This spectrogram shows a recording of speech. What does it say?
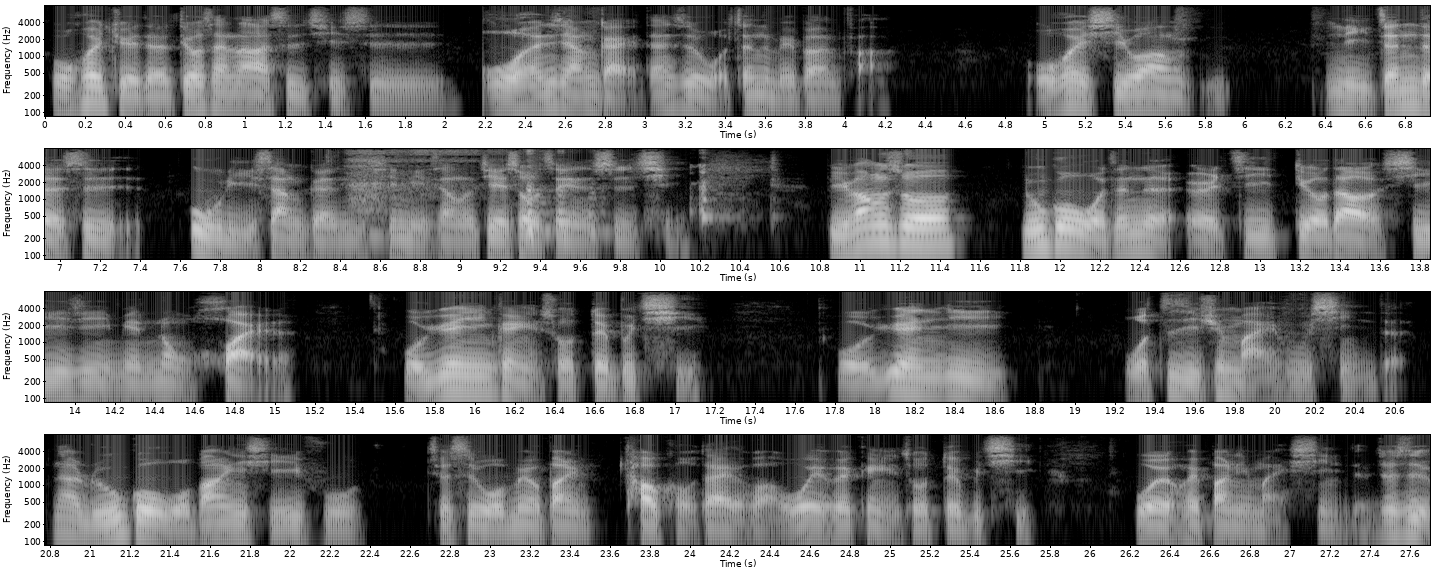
我会觉得丢三落四，其实我很想改，但是我真的没办法。我会希望你真的是物理上跟心理上都接受这件事情。比方说，如果我真的耳机丢到洗衣机里面弄坏了，我愿意跟你说对不起，我愿意我自己去买一副新的。那如果我帮你洗衣服，就是我没有帮你掏口袋的话，我也会跟你说对不起，我也会帮你买新的。就是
